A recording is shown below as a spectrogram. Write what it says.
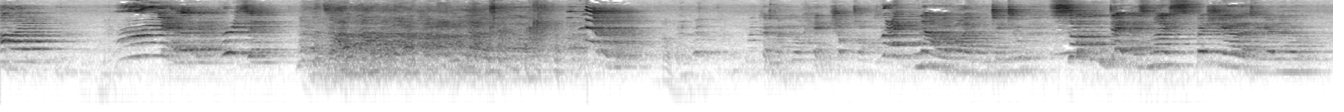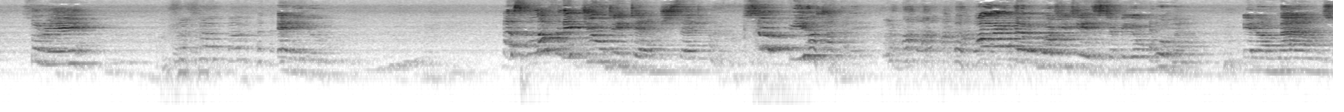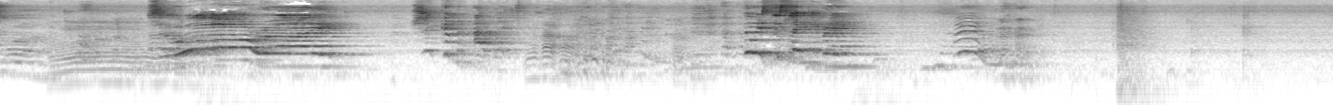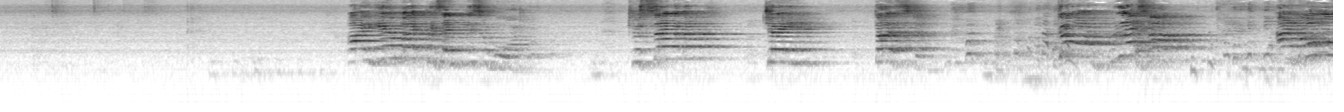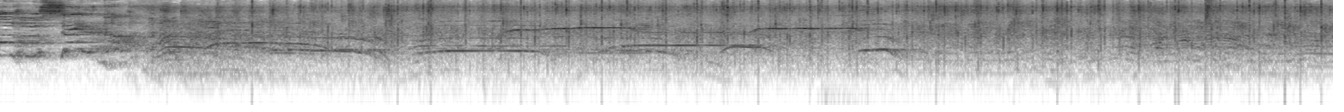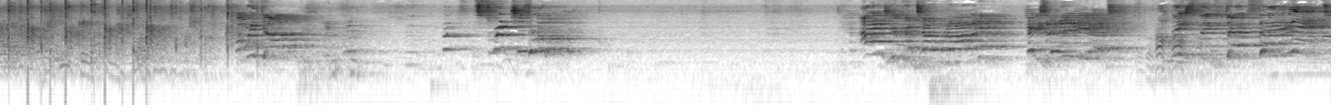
I'm really pretty. I could have your head chopped off right now Dench said, so beautifully, I know what it is to be a woman in a man's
